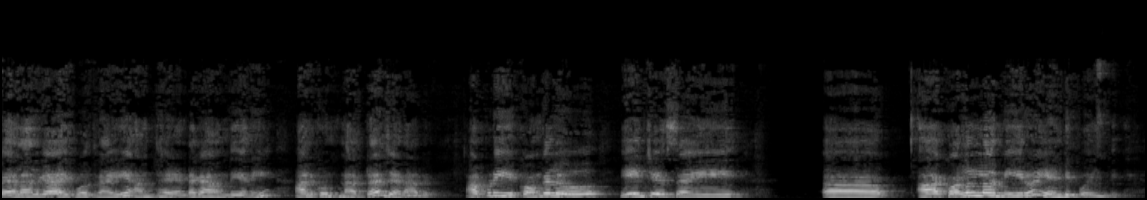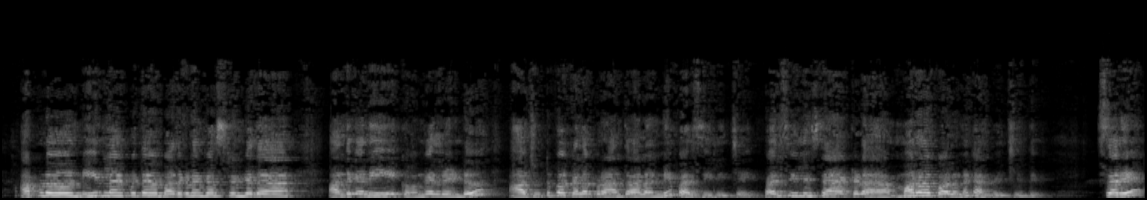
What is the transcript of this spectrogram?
పేలాలుగా అయిపోతున్నాయి. అంత ఎండగా ఉంది అని అనుకుంటున్నారట జనాలు. అప్పుడు ఈ కొంగలు ఏం చేశాయి? ఆ కొలంలో నీరు ఎండిపోయింది. అప్పుడు నీరు లేకపోతే బతకడం కష్టం కదా. అందుకని ఈ కొంగలు రెండు ఆ చుట్టుపక్కల ప్రాంతాలన్నీ పరిశీలించాయి. పరిశీలిస్తే అక్కడ మరో కొలను కనిపించింది. సరే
